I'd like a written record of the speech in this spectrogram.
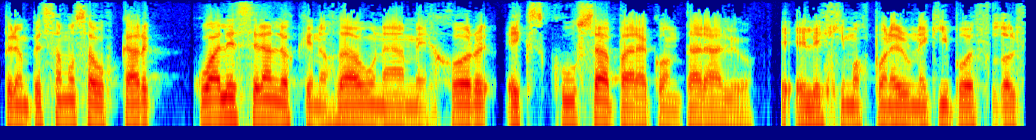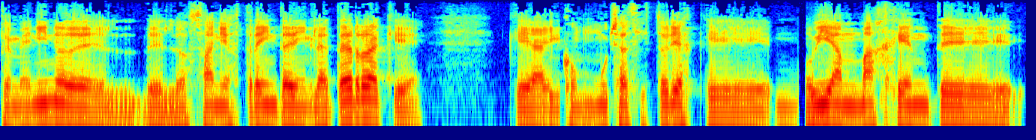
pero empezamos a buscar cuáles eran los que nos daban una mejor excusa para contar algo. Elegimos poner un equipo de fútbol femenino de, los años 30 de Inglaterra que, que hay con muchas historias que movían más gente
